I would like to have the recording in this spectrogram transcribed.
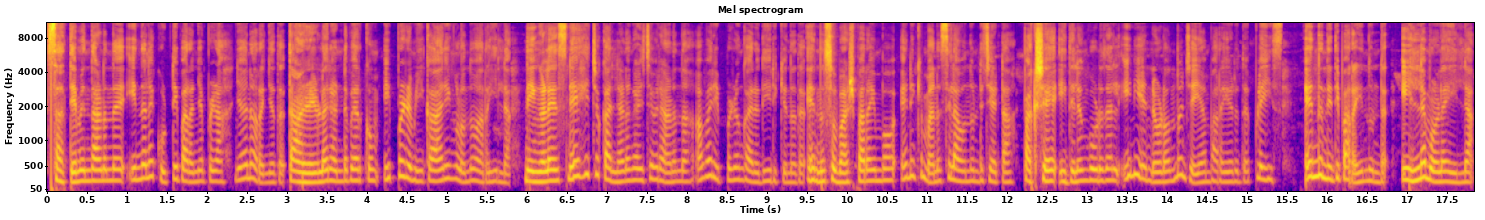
സത്യം എന്താണെന്ന് ഇന്നലെ കുട്ടി പറഞ്ഞപ്പോഴാ ഞാൻ അറിഞ്ഞത്. താഴെയുള്ള രണ്ടുപേർക്കും ഇപ്പോഴും ഈ കാര്യങ്ങളൊന്നും അറിയില്ല. നിങ്ങളെ സ്നേഹിച്ചു കല്യാണം കഴിച്ചവരാണെന്ന് അവരിപ്പോഴും കരുതിയിരിക്കുന്നത്. എന്ന് സുഭാഷ് പറയുമ്പോൾ എനിക്ക് മനസ്സിലാവുന്നുണ്ട് ചേട്ടാ. പക്ഷേ ഇതിലും കൂടുതൽ ഇനി എന്നോടൊന്നും ചെയ്യാൻ പറയരുത് പ്ലീസ്. എന്ന് നിധി പറയുന്നുണ്ട്. ഇല്ല മോളെ ഇല്ല.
